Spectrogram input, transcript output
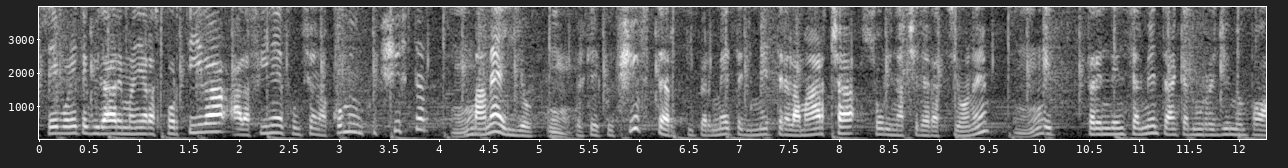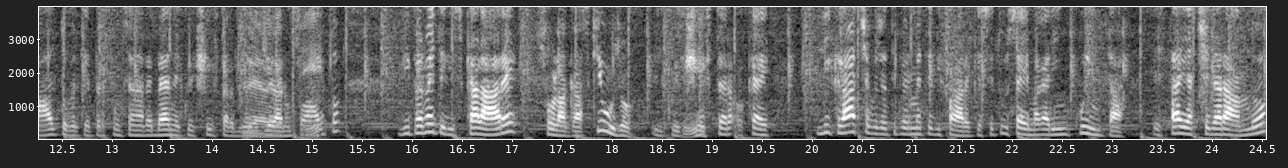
Se volete guidare in maniera sportiva, alla fine funziona come un quick shifter, mm. ma meglio, mm. perché il quick shifter ti permette di mettere la marcia solo in accelerazione mm. e tendenzialmente anche ad un regime un po' alto perché per funzionare bene il quick shifter bisogna Beh, girare un sì. po' alto vi permette di scalare solo a gas chiuso il quick sì. shifter ok L'e-clutch cosa ti permette di fare? Che se tu sei magari in quinta e stai accelerando,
